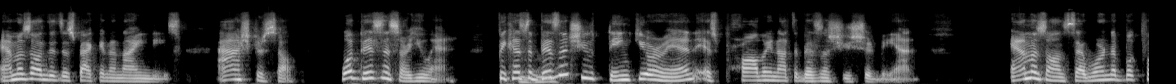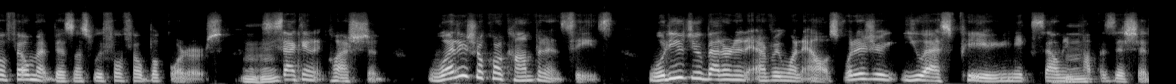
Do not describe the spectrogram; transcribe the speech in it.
Amazon did this back in the 90s. Ask yourself, what business are you in? Because mm-hmm. the business you think you're in is probably not the business you should be in. Amazon said, We're in the book fulfillment business. We fulfill book orders. Mm-hmm. Second question What is your core competencies? What do you do better than everyone else? What is your USP, your unique selling mm-hmm. proposition?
